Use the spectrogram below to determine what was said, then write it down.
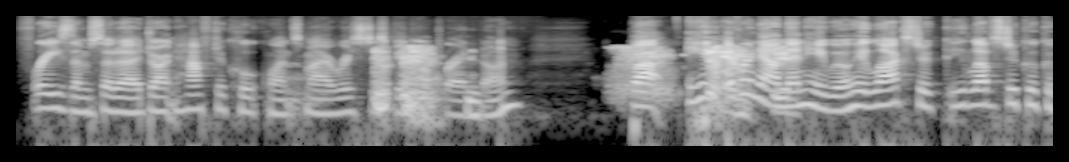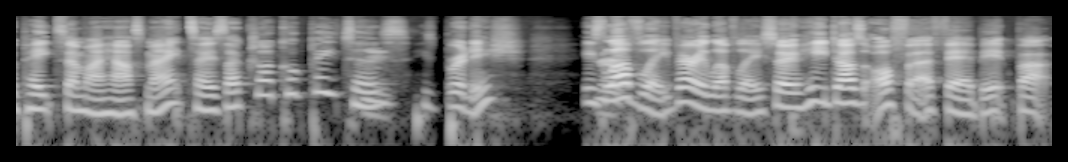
freeze them so that I don't have to cook once my wrist has been operated on. But he, every now and then he will. He likes to. He loves to cook a pizza. My housemate, so he's like, "Do I cook pizzas?" Mm. He's British. He's lovely, very lovely. So he does offer a fair bit. But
